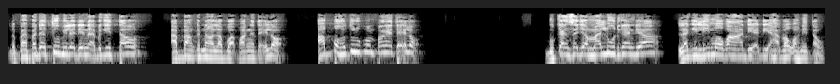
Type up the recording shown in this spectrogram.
Lepas pada tu bila dia nak bagi tahu abang kenalah buat perangai tak elok. Abah dulu pun perangai tak elok. Bukan saja malu dengan dia, lagi lima orang adik-adik hak bawah ni tahu.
